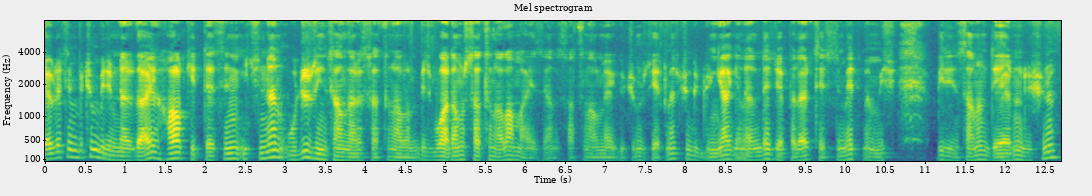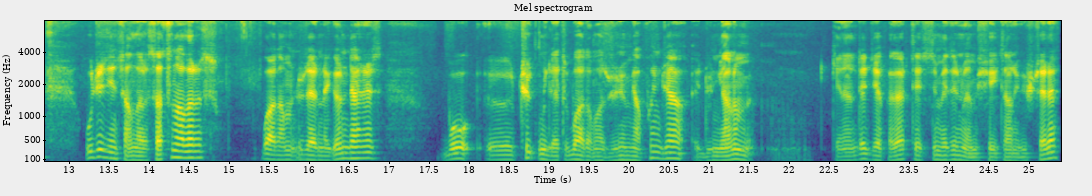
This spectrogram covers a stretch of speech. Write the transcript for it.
devletin bütün birimleri dahil halk kitlesinin içinden ucuz insanları satın alın. Biz bu adamı satın alamayız yani satın almaya gücümüz yetmez. Çünkü dünya genelinde cepheleri teslim etmemiş bir insanın değerini düşünün. Ucuz insanları satın alırız. Bu adamın üzerine göndeririz. Bu e, Türk milleti bu adama zulüm yapınca e, dünyanın genelde cepheler teslim edilmemiş şeytani güçlere.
